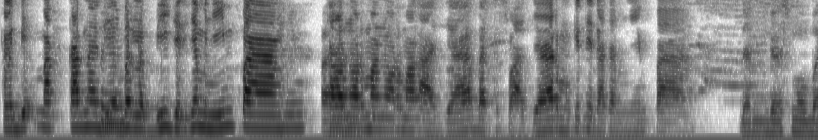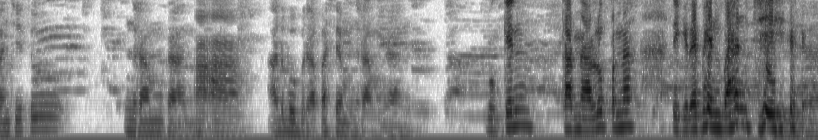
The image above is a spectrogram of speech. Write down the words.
kelebihan mak- karena dia berlebih jadinya menyimpang. Menyimpang. Kalau normal-normal aja, batas wajar mungkin tidak akan menyimpang. Dan enggak semua banci itu menyeramkan. Ah, ah. Ada beberapa sih yang menyeramkan. Mungkin karena lu pernah digrepen banci. Iya.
